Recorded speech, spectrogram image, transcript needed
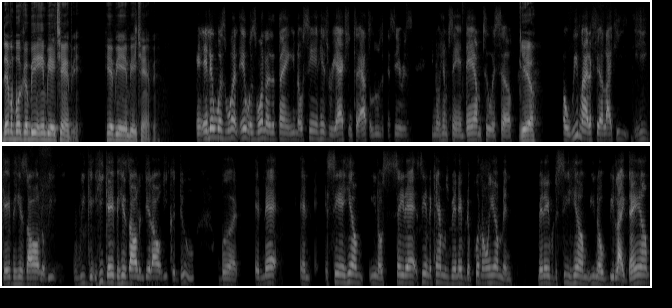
Devin Booker will be an NBA champion. He'll be an NBA champion. And, and it was one. It was one of the things. You know, seeing his reaction to after losing the series. You know, him saying "damn" to himself. Yeah. Oh, we might have felt like he he gave it his all. Or we we he gave it his all and did all he could do. But in that and seeing him, you know, say that, seeing the cameras being able to put on him and being able to see him, you know, be like, damn,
